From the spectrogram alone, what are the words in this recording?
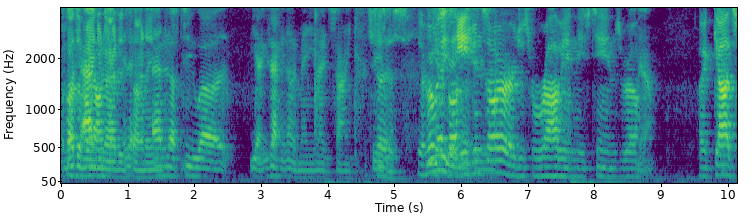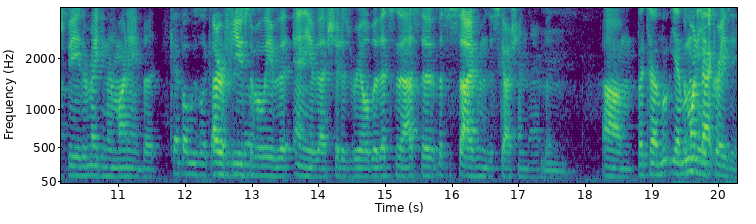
Another Man United and it signing. added up to uh, yeah, exactly another Man United signing. Jesus. Yeah, You whoever these agents are are just robbing these teams, bro. Yeah, Like Godspeed, they're making their money, but Kepa was like. I refuse to believe that any of that shit is real. But that's that's the that's aside from the discussion there. Mm. But um, but uh, mo- yeah, the moving money back, is crazy.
